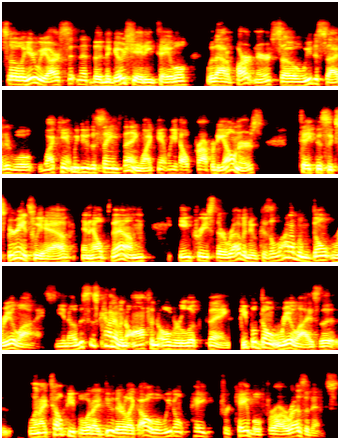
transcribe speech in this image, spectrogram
So here we are sitting at the negotiating table without a partner. So we decided, well, why can't we do the same thing? Why can't we help property owners take this experience we have and help them increase their revenue because a lot of them don't realize, you know, this is kind of an often overlooked thing. People don't realize that when I tell people what I do, they're like, oh, well, we don't pay for cable for our residents.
